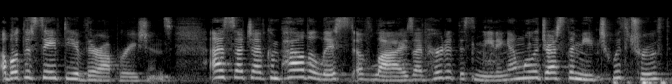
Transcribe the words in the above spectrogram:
about the safety of their operations. As such, I've compiled a list of lies I've heard at this meeting and will address them each with truth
